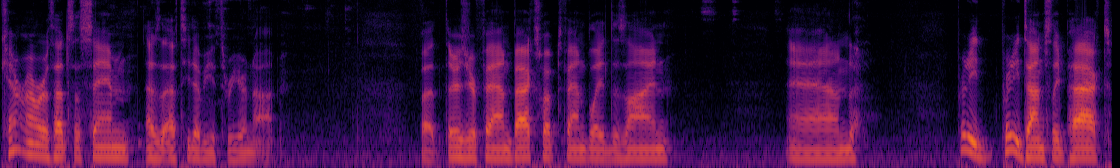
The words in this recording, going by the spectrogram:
Can't remember if that's the same as the FTW3 or not. But there's your fan, backswept fan blade design. And pretty, pretty densely packed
